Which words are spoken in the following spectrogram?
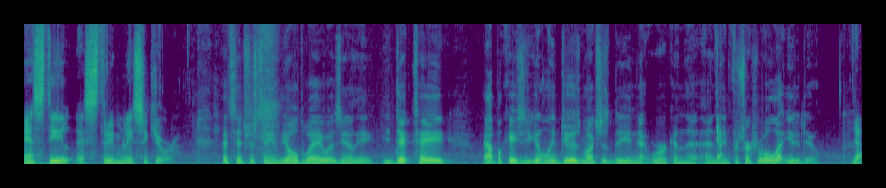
and still extremely secure. That's interesting. The old way was, you know, the, you dictate applications, you can only do as much as the network and the, and the infrastructure will let you to do. Yeah.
